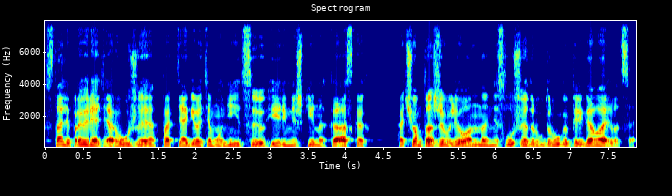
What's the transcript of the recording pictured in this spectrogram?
стали проверять оружие, подтягивать амуницию и ремешки на касках, о чем-то оживленно, не слушая друг друга, переговариваться.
